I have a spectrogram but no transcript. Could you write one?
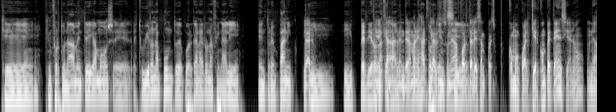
que, que infortunadamente, digamos, eh, estuvieron a punto de poder ganar una final y entró en pánico. Claro. Y, y perdieron Tiene que aprender a manejar, claro, es una fortaleza, pues como cualquier competencia, ¿no? Una,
